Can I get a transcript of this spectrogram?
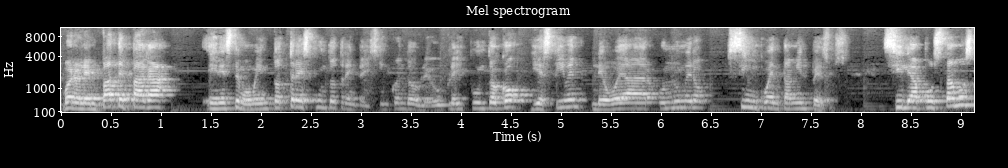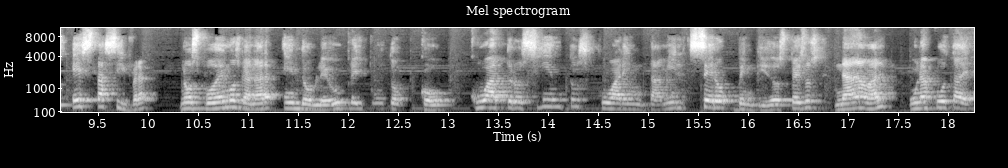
Bueno, el empate paga en este momento 3.35 en wplay.co y Steven le voy a dar un número 50 mil pesos. Si le apostamos esta cifra, nos podemos ganar en wplay.co 440.022 pesos. Nada mal, una cuota de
